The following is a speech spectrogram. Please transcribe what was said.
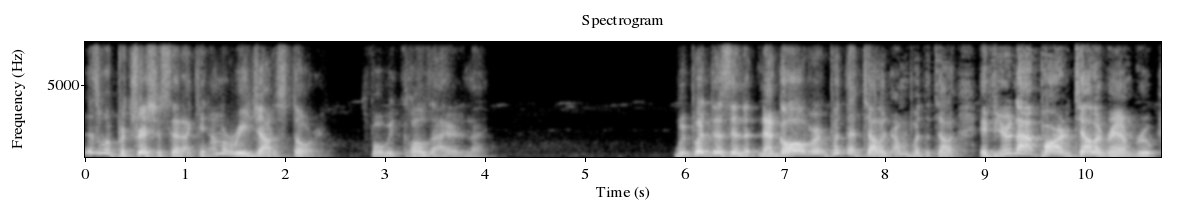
This is what Patricia said. I can't. I'm gonna read y'all the story before we close out here tonight. We put this in the now go over and put that telegram. I'm gonna put the telegram. If you're not part of the telegram group,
